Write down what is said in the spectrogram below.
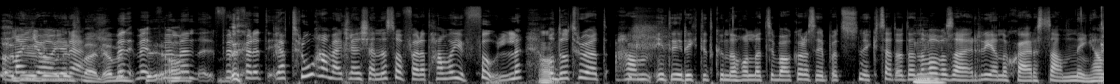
Ja, man det gör ju det. Ja, men men ja. men för, för att jag tror han verkligen kände så för att han var ju full och då tror jag att han inte riktigt kunde hålla tillbaka sig på ett snyggt sätt utan det var bara så här ren och skär sanning han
